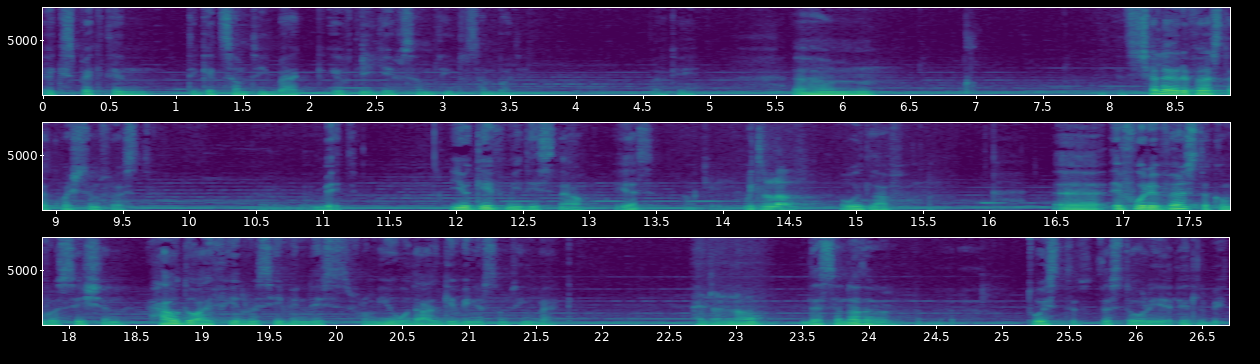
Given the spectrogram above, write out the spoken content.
expecting to get something back if they give something to somebody. Okay. Um, shall I reverse the question first uh, a bit? You give me this now, yes? Okay. With love. With love. Uh, if we reverse the conversation, how do I feel receiving this from you without giving you something back? I don't know. That's another uh, twist of the story a little bit.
